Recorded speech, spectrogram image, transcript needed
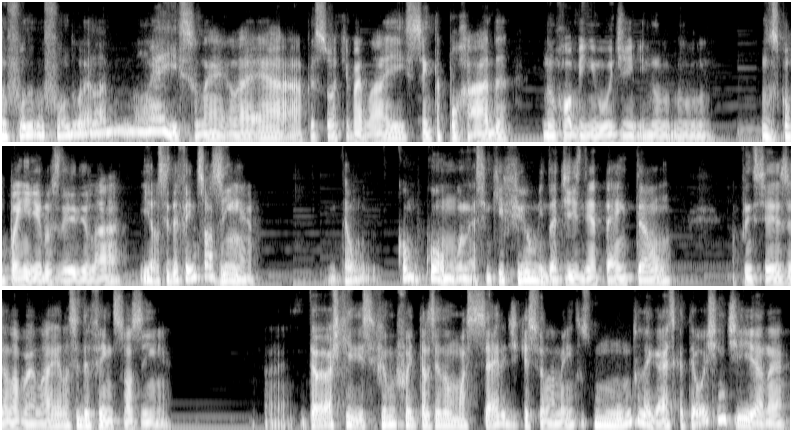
no fundo, no fundo, ela não é isso, né? Ela é a pessoa que vai lá e senta porrada no Robin Hood e no, no, nos companheiros dele lá, e ela se defende sozinha. Então, como, como, né? Assim, que filme da Disney até então, a princesa, ela vai lá e ela se defende sozinha. É, então, eu acho que esse filme foi trazendo uma série de questionamentos muito legais que até hoje em dia, né,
